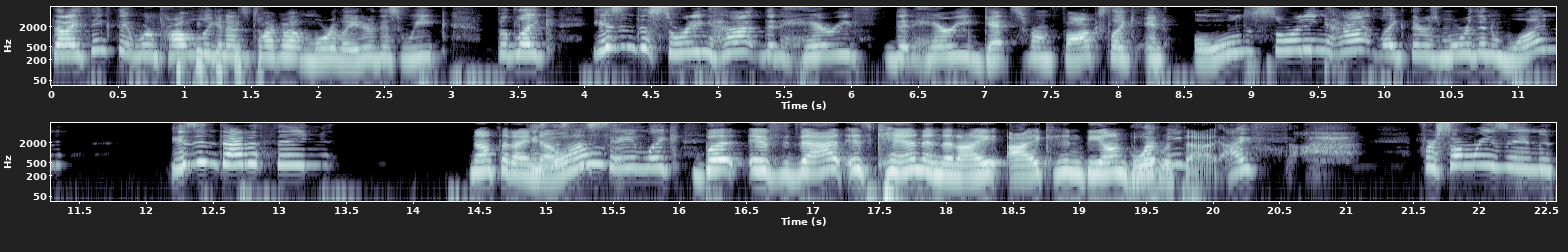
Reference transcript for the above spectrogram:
that I think that we're probably gonna have to talk about more later this week. But like, isn't the Sorting Hat that Harry that Harry gets from Fawkes like an old Sorting Hat? Like, there's more than one. Isn't that a thing? Not that I Is know this of. the same? Like, But if that is canon, then I I can be on board with me- that. I, for some reason,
